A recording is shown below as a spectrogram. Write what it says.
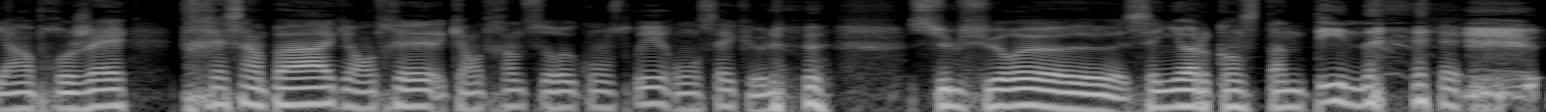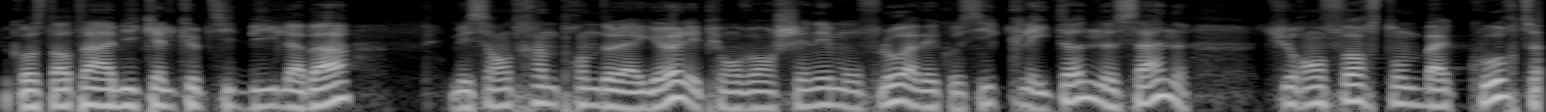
Il y a un projet très sympa qui est, en train de se reconstruire. On sait que le sulfureux euh, Seigneur Constantin a mis quelques petites billes là-bas mais c'est en train de prendre de la gueule. Et puis on va enchaîner mon flow avec aussi Clayton Nessan. Tu renforces ton bac courte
